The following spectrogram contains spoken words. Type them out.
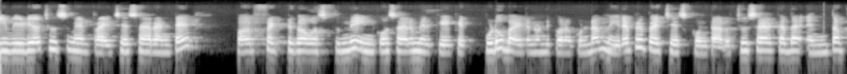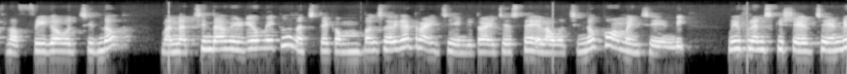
ఈ వీడియో చూసి మీరు ట్రై చేశారంటే పర్ఫెక్ట్గా వస్తుంది. ఇంకోసారి మీరు కేక్ ఎప్పుడు బయట నుండి కొనకుండా మీరే ప్రిపేర్ చేసుకుంటారు. చూసారు కదా ఎంత ఫ్లఫీగా వచ్చిందో? మరి నచ్చిందా వీడియో మీకు? నచ్చితే కంపల్సరీగా ట్రై చేయండి. ట్రై చేస్తే ఎలా వచ్చిందో కామెంట్ చేయండి. మీ ఫ్రెండ్స్కి షేర్ చేయండి.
